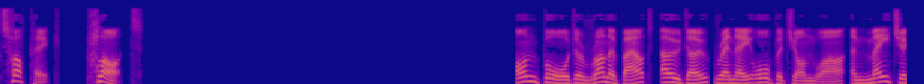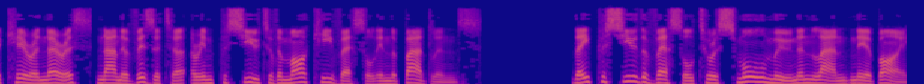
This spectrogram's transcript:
Topic: Plot On board a runabout, Odo René and Major Kira Nerys Nana Visitor are in pursuit of a Maquis vessel in the Badlands. They pursue the vessel to a small moon and land nearby.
